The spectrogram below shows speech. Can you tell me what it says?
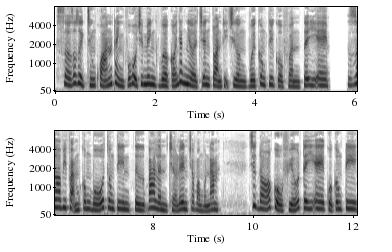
Sở giao dịch chứng khoán Thành phố Hồ Chí Minh vừa có nhắc nhở trên toàn thị trường với công ty cổ phần TIE do vi phạm công bố thông tin từ 3 lần trở lên trong vòng một năm. Trước đó, cổ phiếu TIE của công ty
